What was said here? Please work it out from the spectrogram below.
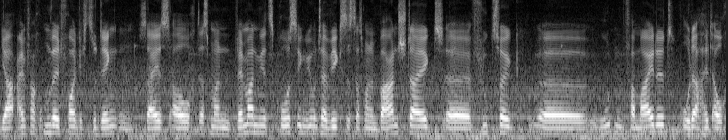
Ja, einfach umweltfreundlich zu denken. Sei es auch, dass man, wenn man jetzt groß irgendwie unterwegs ist, dass man in Bahn steigt, äh, Flugzeugrouten äh, vermeidet oder halt auch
